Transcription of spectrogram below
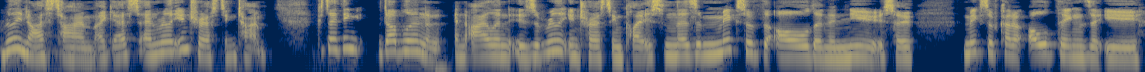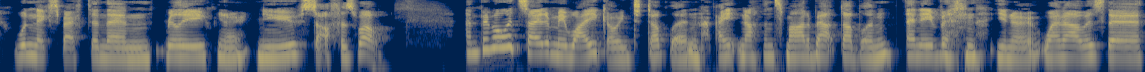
really nice time, I guess, and really interesting time. Because I think Dublin and, and Ireland is a really interesting place, and there's a mix of the old and the new. So, mix of kind of old things that you wouldn't expect, and then really, you know, new stuff as well. And people would say to me, why are you going to Dublin? Ain't nothing smart about Dublin. And even, you know, when I was there,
